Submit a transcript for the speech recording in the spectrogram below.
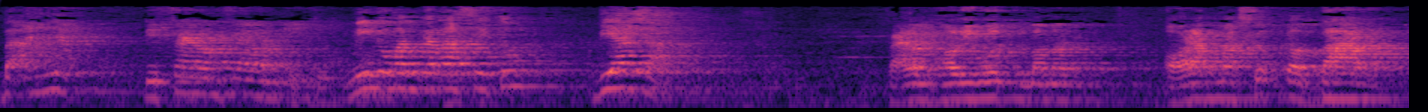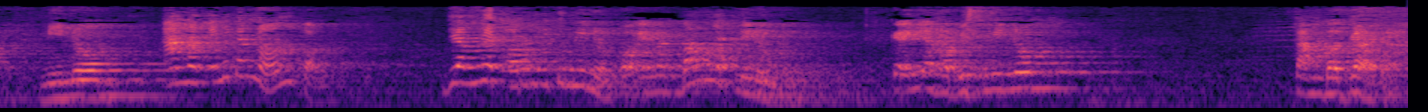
banyak di film-film itu. Minuman keras itu biasa. Film Hollywood umpama orang masuk ke bar minum, anak ini kan nonton. Dia ngeliat orang itu minum, kok enak banget minum. Kayaknya habis minum tambah gagah,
